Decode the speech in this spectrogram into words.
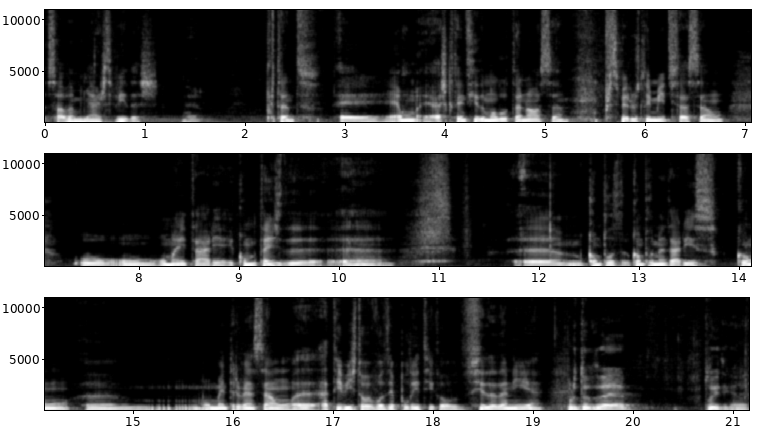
salva milhares de vidas. Yeah. Portanto, é, é uma, acho que tem sido uma luta nossa perceber os limites da ação humanitária e como tens de uh, uh, complementar isso com uh, uma intervenção uh, ativista, ou eu vou dizer política, ou de cidadania. Por tudo é política, não é?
